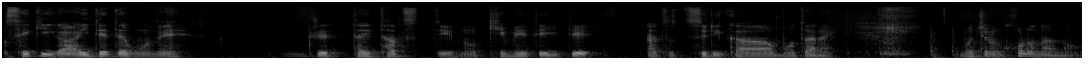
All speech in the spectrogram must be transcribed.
席が空いててもね絶対立つっていうのを決めていてあとつり革を持たない。もちろんコロナの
